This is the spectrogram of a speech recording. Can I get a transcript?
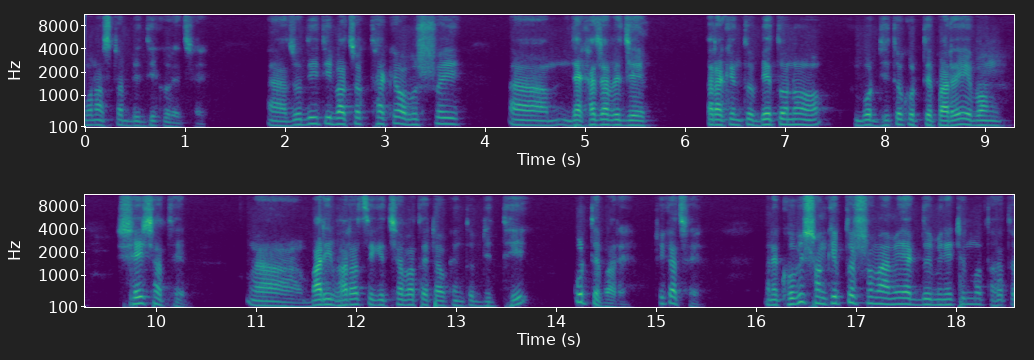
বোনাসটা বৃদ্ধি করেছে। যদি ইতিবাচক থাকে অবশ্যই দেখা যাবে যে তারা কিন্তু বেতনও বর্ধিত করতে পারে এবং সেই সাথে বাড়ি ভাড়া, চিকিৎসা ভাতা এটাও কিন্তু বৃদ্ধি করতে পারে। ঠিক আছে? মানে খুবই সংক্ষিপ্ত সময় আমি ১-২ মিনিটের মতো হয়তো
